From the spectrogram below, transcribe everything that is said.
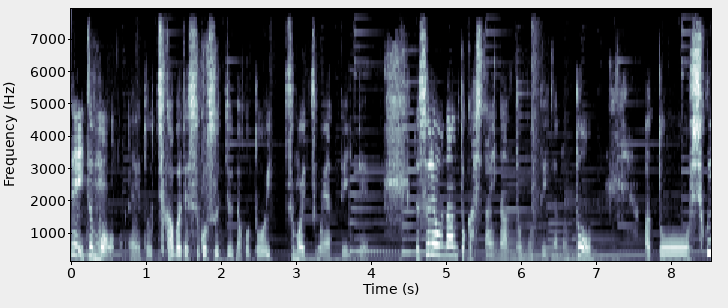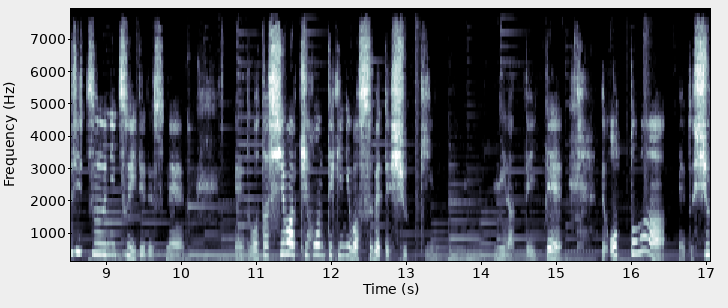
で、いつも、え、ー、と、近場で過ごすっていうようなことをいつもいつもやっていて、で、それをなんとかしたいなと思っていたのと、あと、祝日についてですね、え、ー、と、私は基本的には全て出勤になっていて、で、夫は、えーと、出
